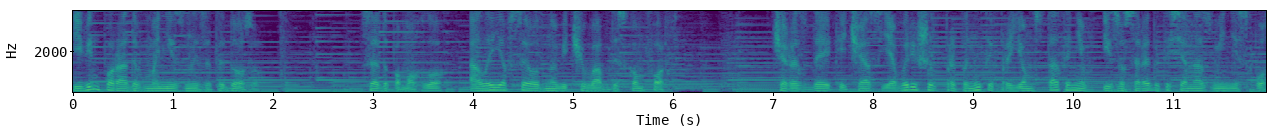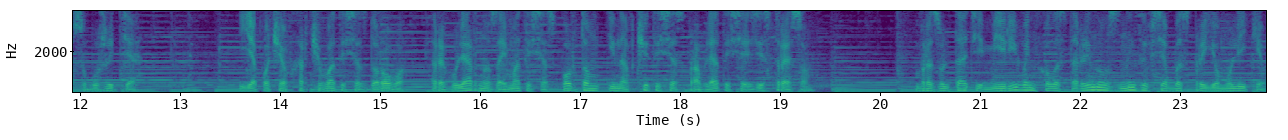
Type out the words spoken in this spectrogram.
і він порадив мені знизити дозу. Це допомогло, але я все одно відчував дискомфорт. Через деякий час я вирішив припинити прийом статинів і зосередитися на зміні способу життя. Я почав харчуватися здорово, регулярно займатися спортом і навчитися справлятися зі стресом. В результаті мій рівень холестерину знизився без прийому ліків.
